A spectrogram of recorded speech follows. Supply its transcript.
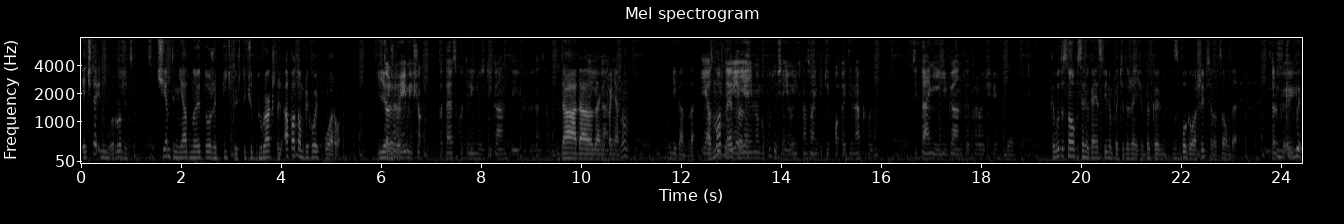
Я читаю и думаю, Робинсон, зачем ты мне одно и то же пичкаешь? Ты что, дурак, что ли? А потом приходит Пуаро. И в то же время еще пытаются какую-то линию с гигантой, или как это зовут. Да, да, Да, да, непонятно. Ну, гиганты, да. Я Возможно, путаю, это... я, я немного путаюсь, они, у них названия такие одинаковые. Титания, гиганты и прочее. Да. Как будто снова посмотрел конец фильма про чудо-женщин, только с богом ошибся, но в целом да. Только, И как э, бы-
